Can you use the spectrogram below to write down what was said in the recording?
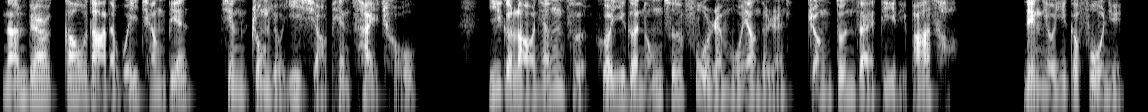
南边高大的围墙边，竟种有一小片菜畴。一个老娘子和一个农村妇人模样的人正蹲在地里拔草，另有一个妇女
